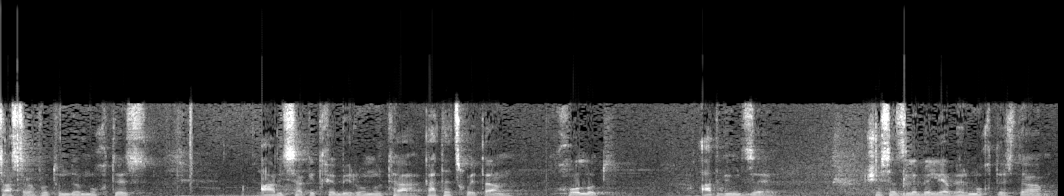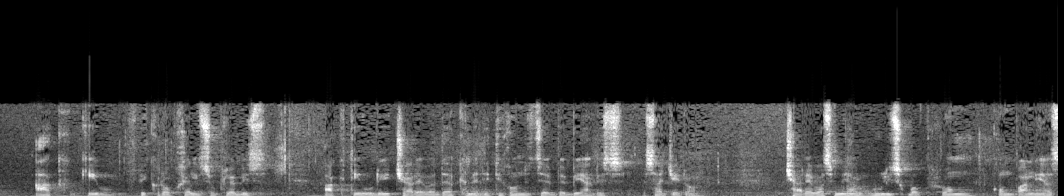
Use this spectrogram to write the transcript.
სასწრაფოდ უნდა მოხდეს. არის საკითხები, რომელთა გადაწყვეტა მხოლოდ ადგილზე შესაძლებელია ვერ მოხდეს და აქ კი ვფიქრობ ხელისუფლების აქტიური ჩარევა და ქმედითი ღონისძიებები არის საჭირო. ჩარევას მე არ გულისხმობ, რომ კომპანიას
